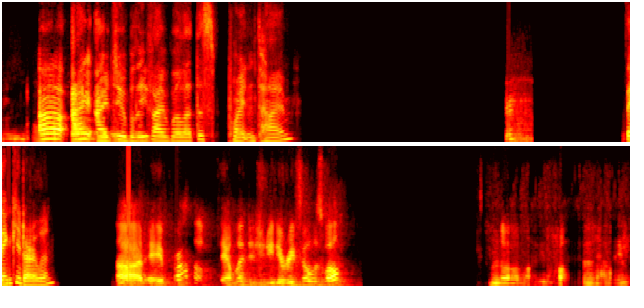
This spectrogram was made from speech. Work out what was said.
Uh, oh, I, I do believe I will at this point in time. Thank you, darling. Not a problem. Tamlin, did you need a refill as well? No, I'm fine. I,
